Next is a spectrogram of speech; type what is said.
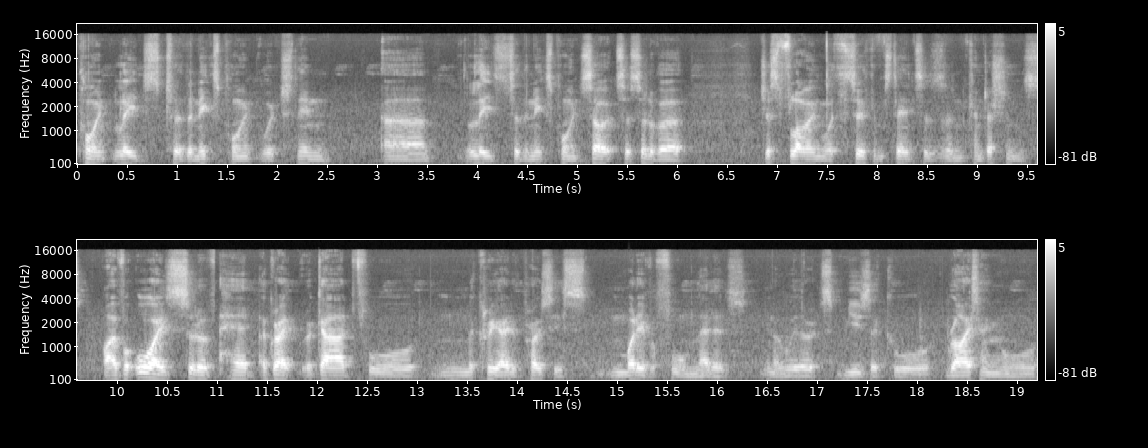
point leads to the next point, which then uh, leads to the next point. So it's a sort of a just flowing with circumstances and conditions. I've always sort of had a great regard for the creative process, in whatever form that is. You know, whether it's music or writing or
